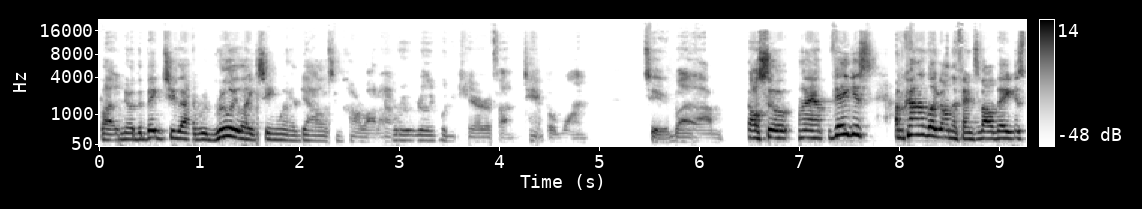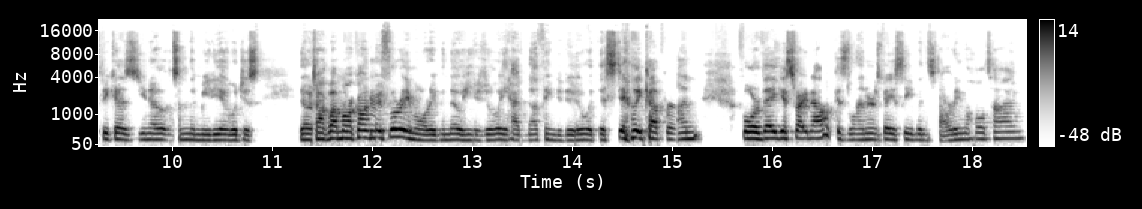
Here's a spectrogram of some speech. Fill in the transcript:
But you know, the big two that I would really like seeing win are Dallas and Colorado. I really wouldn't care if um, Tampa won too. But um, also uh, Vegas, I'm kind of like on the fence about Vegas because you know some of the media would just you know talk about Marc Andre Fleury more, even though he really had nothing to do with the Stanley Cup run for Vegas right now because Lehner's basically been starting the whole time.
